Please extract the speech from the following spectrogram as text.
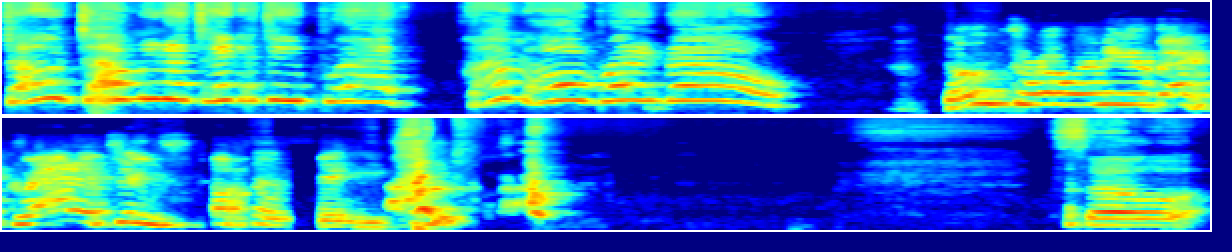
Don't tell me to take a deep breath. Come home right now. Don't throw any of that gratitude stuff at me. so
